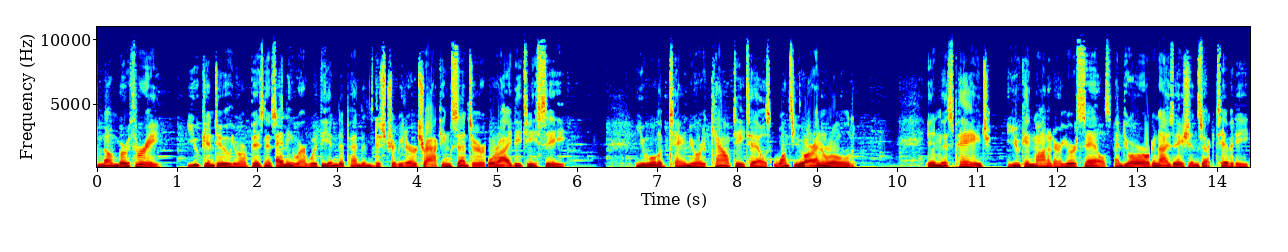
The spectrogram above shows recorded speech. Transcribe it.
Number 3. You can do your business anywhere with the Independent Distributor Tracking Center or IDTC. You will obtain your account details once you are enrolled. In this page, you can monitor your sales and your organization's activity.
